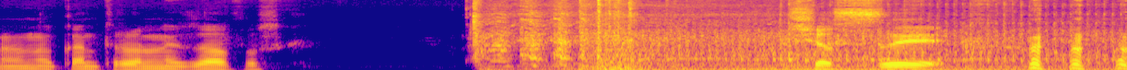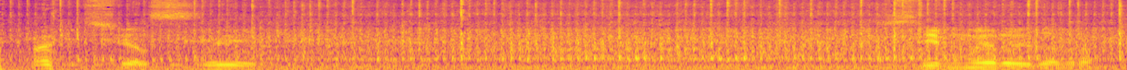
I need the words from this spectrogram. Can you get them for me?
Ну контрольний запуск. Часи. Часи. Всім миру і добра.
